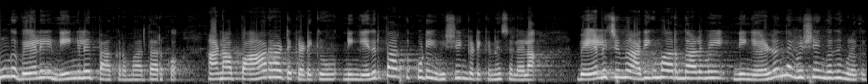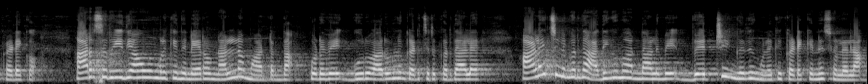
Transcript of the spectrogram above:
உங்கள் வேலையை நீங்களே பார்க்குற மாதிரி தான் இருக்கும். ஆனால் பாராட்டு கிடைக்கும். நீங்கள் எதிர்பார்க்கக்கூடிய விஷயம் கிடைக்கும்னு சொல்லலாம். வேலை சுமை அதிகமாக இருந்தாலுமே நீங்கள் எழுந்த விஷயங்கிறது உங்களுக்கு கிடைக்கும். அரசு ரீதியாகவும் உங்களுக்கு இந்த நேரம் நல்ல மாற்றம் தான். கூடவே குரு அருளும் கிடைச்சிருக்கிறதால அலைச்சலுங்கிறது அதிகமாக இருந்தாலுமே வெற்றிங்கிறது உங்களுக்கு கிடைக்குன்னு சொல்லலாம்.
